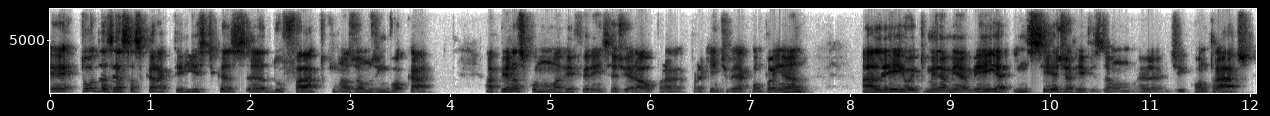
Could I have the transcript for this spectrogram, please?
é todas essas características uh, do fato que nós vamos invocar. Apenas como uma referência geral para quem estiver acompanhando, a Lei 8666 enseja a revisão uh, de contratos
